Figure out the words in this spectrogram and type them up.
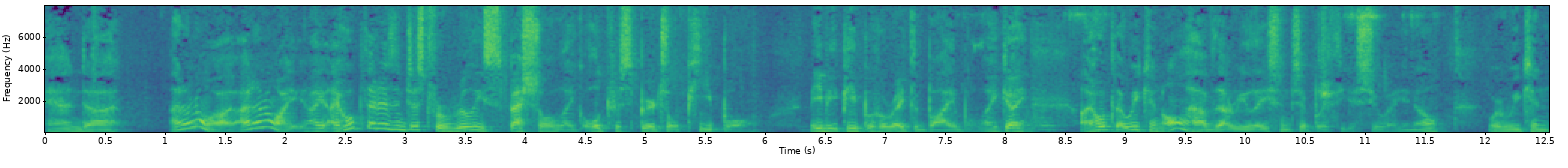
And uh, I don't know. I, I don't know. I, I hope that isn't just for really special, like ultra spiritual people. Maybe people who write the Bible. Like I, I hope that we can all have that relationship with Yeshua. You know, where we can,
